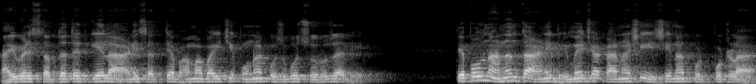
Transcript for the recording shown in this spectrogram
काही वेळ स्तब्धतेत गेला आणि सत्यभामाबाईची पुन्हा कुजबूज सुरू झाली. ते पाहून अनंत आणि भीमेच्या कानाशी इसिनात पुटपुटला.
